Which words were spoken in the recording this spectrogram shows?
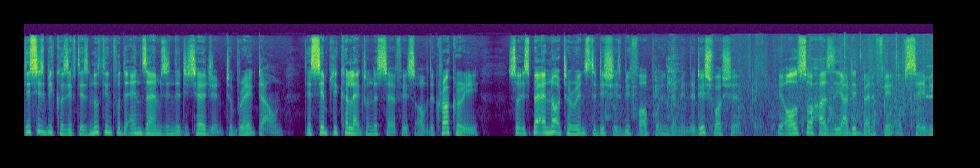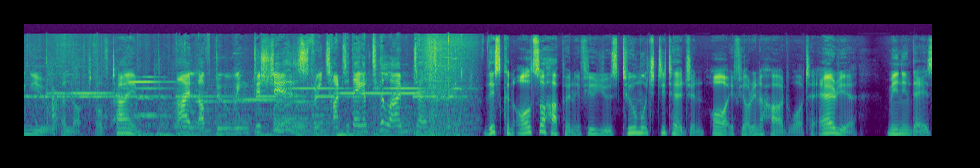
This is because if there's nothing for the enzymes in the detergent to break down, they simply collect on the surface of the crockery. So it's better not to rinse the dishes before putting them in the dishwasher. It also has the added benefit of saving you a lot of time. I love doing dishes three times a day until I'm dead. This can also happen if you use too much detergent or if you're in a hard water area, meaning there is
